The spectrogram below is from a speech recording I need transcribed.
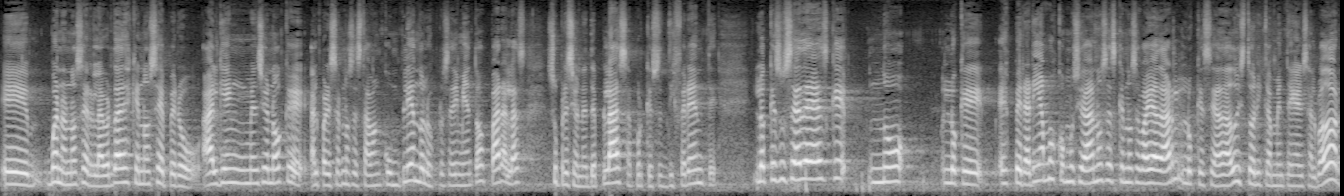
eh, bueno, no sé, la verdad es que no sé, pero alguien mencionó que al parecer no se estaban cumpliendo los procedimientos para las supresiones de plaza, porque eso es diferente. Lo que sucede es que no, lo que esperaríamos como ciudadanos es que no se vaya a dar lo que se ha dado históricamente en El Salvador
